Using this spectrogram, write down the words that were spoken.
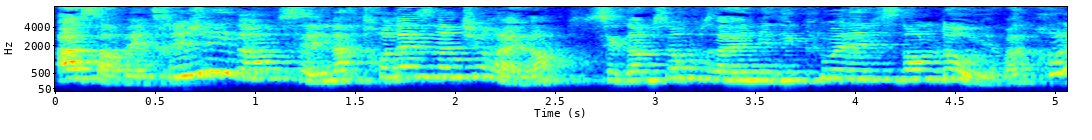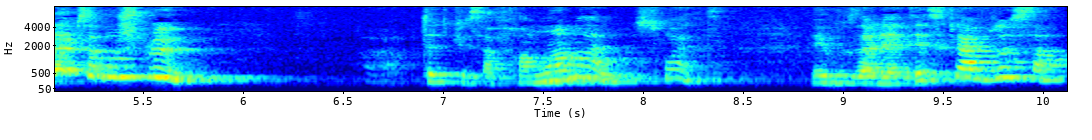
Ah, ça va être rigide, hein. c'est une arthrodèse naturelle. Hein. C'est comme si on vous avait mis des clous et des vis dans le dos. Il n'y a pas de problème, ça bouge plus. Peut-être que ça fera moins mal, soit. Et vous allez être esclave de ça.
